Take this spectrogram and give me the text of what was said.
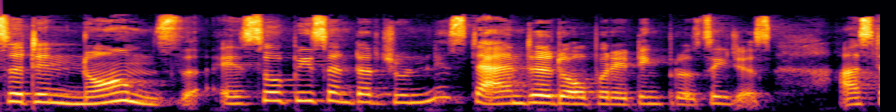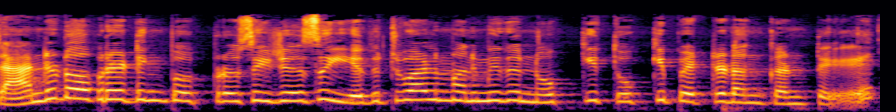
certain norms SOPs అంటారు చూడండి స్టాండర్డ్ ఆపరేటింగ్ ప్రొసీజర్స్ ఆ స్టాండర్డ్ ఆపరేటింగ్ ప్రొసీజర్స్ ఎదుటి వాళ్ళు మన మీద నొక్కి తొక్కి పెట్టడం కంటే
